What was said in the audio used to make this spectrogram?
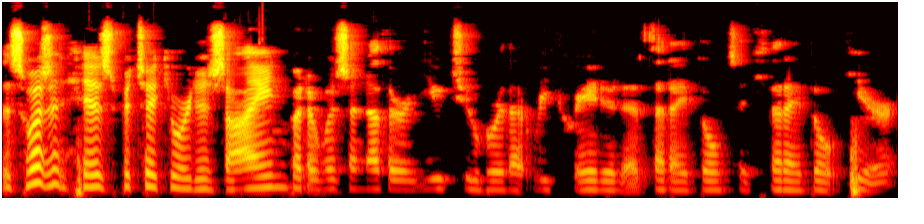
this wasn't his particular design, but it was another YouTuber that recreated it that I built it that I built here.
